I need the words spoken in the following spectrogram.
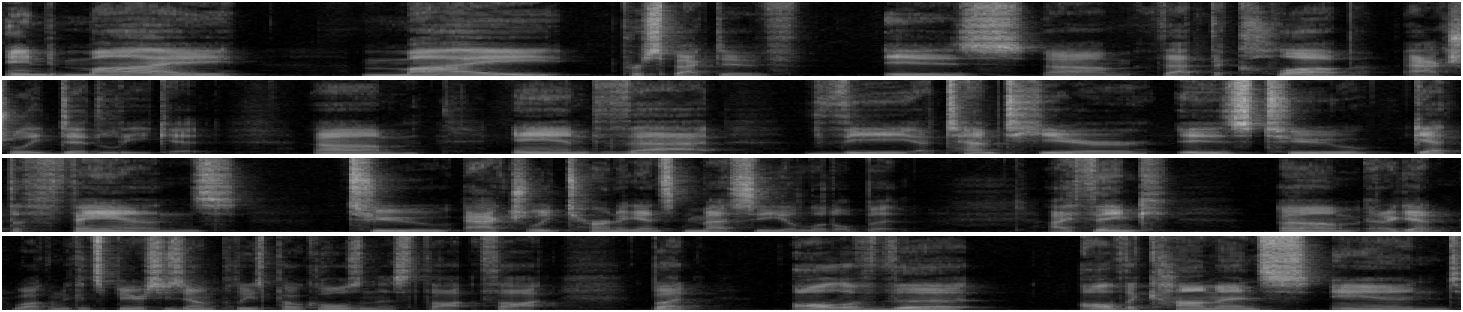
And my my perspective is um, that the club actually did leak it, um, and that the attempt here is to get the fans to actually turn against Messi a little bit. I think, um, and again, welcome to Conspiracy Zone. Please poke holes in this thought. Thought, but all of the all the comments and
